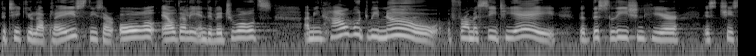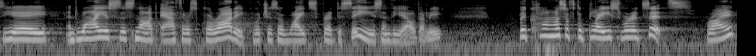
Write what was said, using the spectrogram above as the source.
particular place. These are all elderly individuals. I mean, how would we know from a CTA that this lesion here is GCA, and why is this not atherosclerotic, which is a widespread disease in the elderly? Because of the place where it sits, right?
